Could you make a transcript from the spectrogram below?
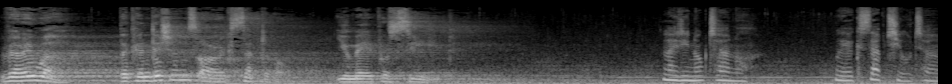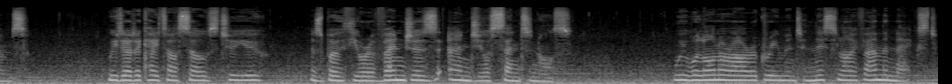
Very well. The conditions are acceptable. You may proceed. Lady Nocturnal, we accept your terms. We dedicate ourselves to you as both your Avengers and your Sentinels. We will honor our agreement in this life and the next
